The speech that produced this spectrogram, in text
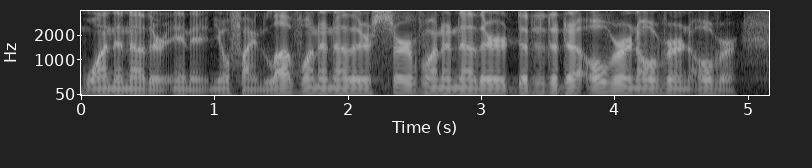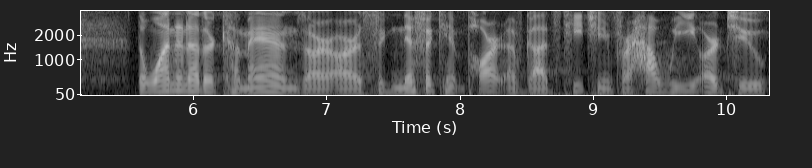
one another in it. And you'll find love one another, serve one another, da da da da, over and over and over. The one another commands are, are a significant part of God's teaching for how we are to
